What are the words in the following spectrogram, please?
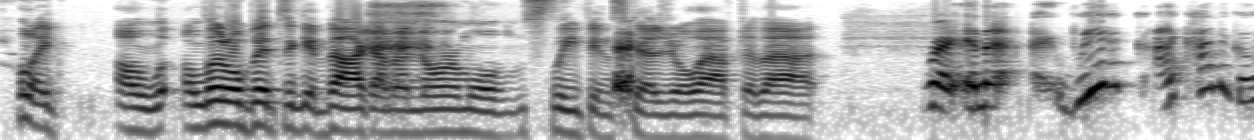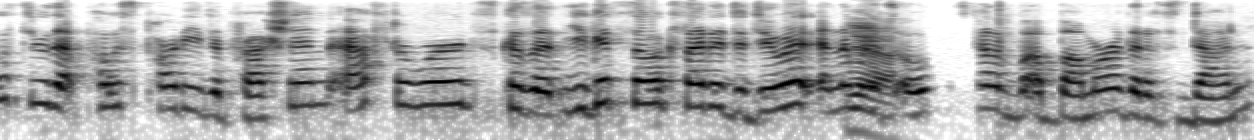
like a, a little bit to get back on a normal sleeping schedule after that. Right, and I, we I kind of go through that post party depression afterwards because you get so excited to do it, and then yeah. when it's over, it's kind of a bummer that it's done.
